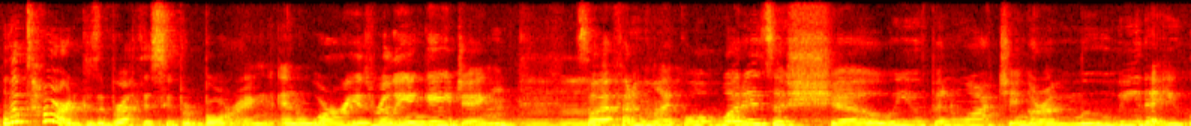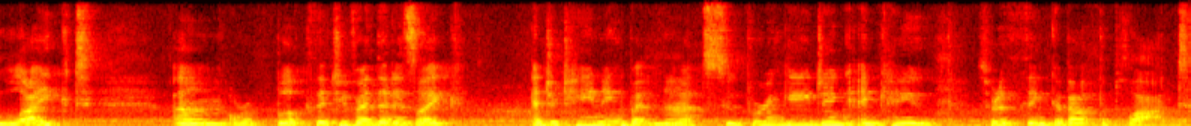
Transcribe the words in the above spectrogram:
well that's hard because the breath is super boring and worry is really engaging Mm-hmm. so i find i'm like well what is a show you've been watching or a movie that you liked um, or a book that you've read that is like entertaining but not super engaging and can you sort of think about the plot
